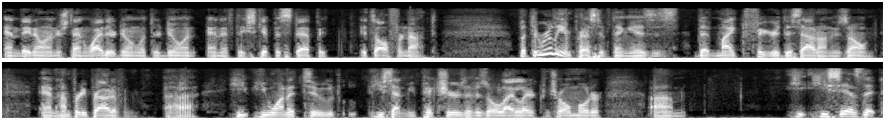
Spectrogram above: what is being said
and they don't understand why they're doing what they're doing. And if they skip a step, it, it's all for naught. But the really impressive thing is, is that Mike figured this out on his own. And I'm pretty proud of him. Uh, he, he wanted to, he sent me pictures of his old idle air control motor. Um, he, he says that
